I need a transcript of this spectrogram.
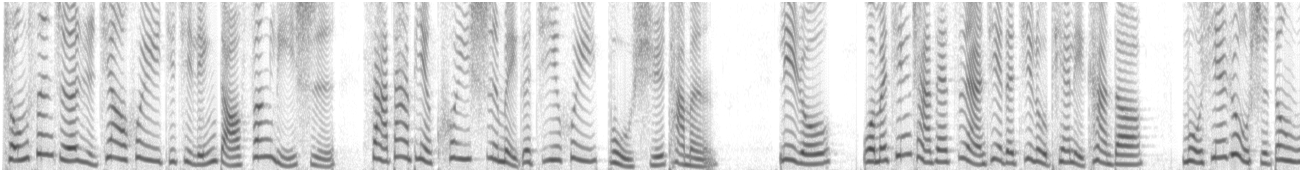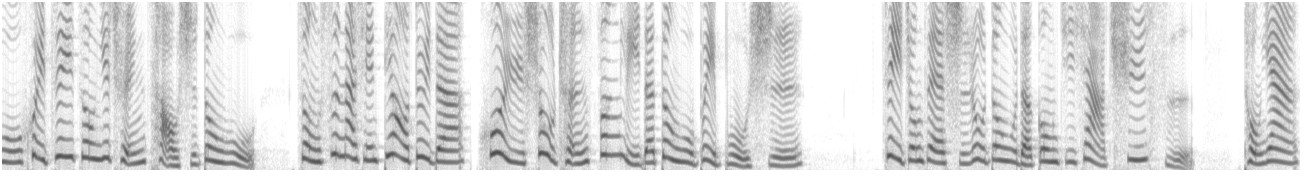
重生者与教会及其领导分离时，撒旦便窥视每个机会捕食他们。例如，我们经常在自然界的纪录片里看到，某些肉食动物会追踪一群草食动物，总是那些掉队的或与兽群分离的动物被捕食。最终在食肉动物的攻击下屈死，同样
